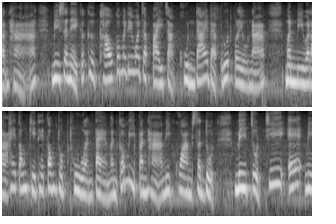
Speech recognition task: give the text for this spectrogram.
ปัญหา มีเสน่ห์ก็คือเขาก็ไม่ได้ว่าจะไปจากคุณได้แบบรวดเร็วนัก มันมีเวลาให้ต้องคิดให้ต้องทบทวน แต่มันก็มีมีปัญหามีความสะดุด มีจุดที่เอ๊ะ มี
